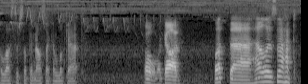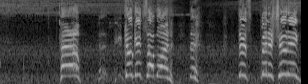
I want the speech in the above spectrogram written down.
Unless there's something else I can look at. Oh my god. What the hell is that? Help! Go get someone! There, there's been a shooting!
